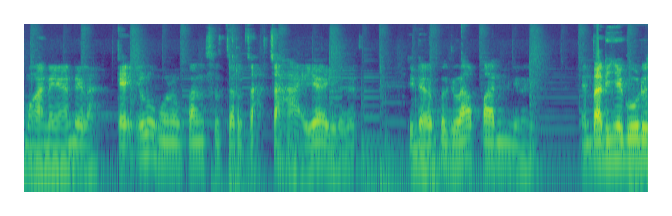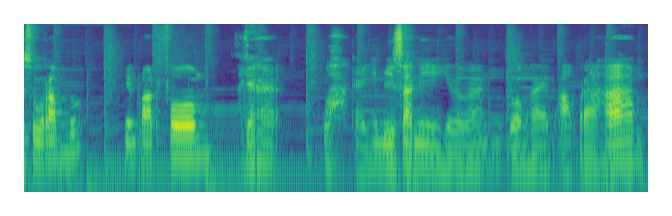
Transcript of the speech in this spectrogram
menganeh-aneh lah. Kayak lu menemukan secercah cahaya gitu kan. Di dalam kegelapan gitu kan. Yang tadinya gue udah suram tuh bikin platform akhirnya wah kayaknya bisa nih gitu kan gue ngait Abraham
